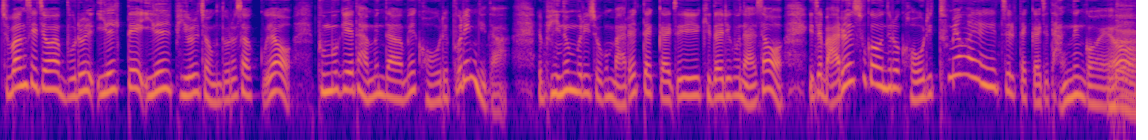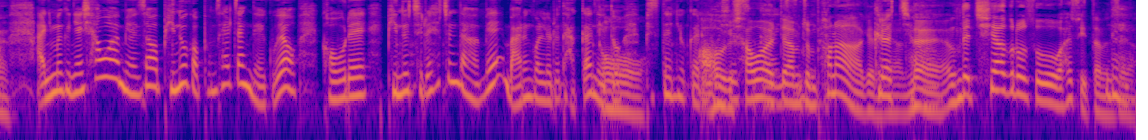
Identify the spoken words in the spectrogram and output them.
주방 세제와 물을 1대 1 비율 정도로 섞고요. 분무기에 담은 다음에 거울에 뿌립니다. 비눗물이 조금 마를 때까지 기다리고 나서 이제 마른 수건으로 거울이 투명해질 때까지 닦는 거예요. 네. 아니면 그냥 샤워하면서 비누 거품 살짝 내고요. 거울에 비누칠을 해준 다음에 마른 걸레로 닦아내도 오. 비슷한 효과를 아우, 보실 이거 샤워할 수가 때 하면 좀 있습니다. 편하겠네요. 그렇죠. 네. 근데 치약으로도 할 수 있다면서요. 네.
